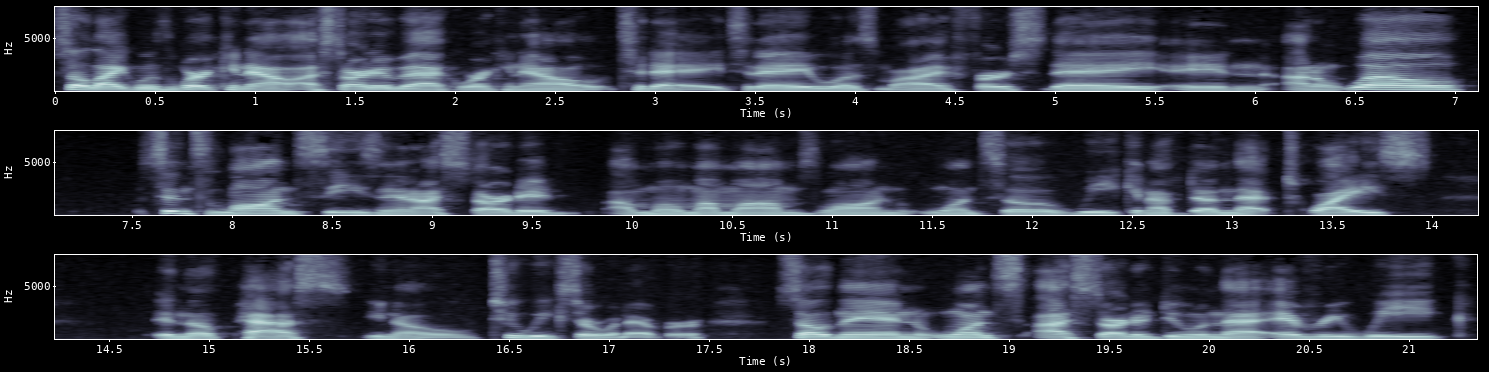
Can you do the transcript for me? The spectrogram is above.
so like with working out, I started back working out today. Today was my first day and I don't well, since lawn season, I started. I mow my mom's lawn once a week, and I've done that twice in the past, you know, two weeks or whatever. So then once I started doing that every week,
